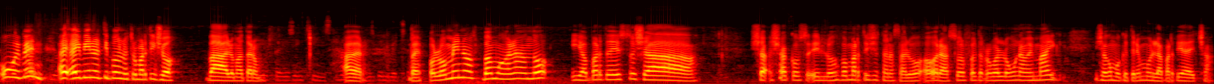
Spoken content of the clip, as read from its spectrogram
¡Uy, ven! Ahí, ahí viene el tipo de nuestro martillo. Va, lo mataron. A ver. por lo menos vamos ganando. Y aparte de eso ya... Ya, ya eh, los dos martillos están a salvo. Ahora solo falta robarlo una vez más. Y, ya como que tenemos la partida hecha.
